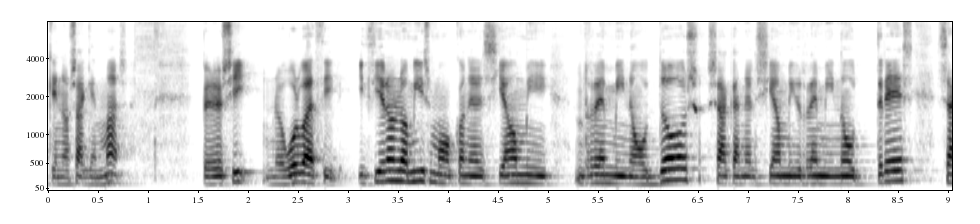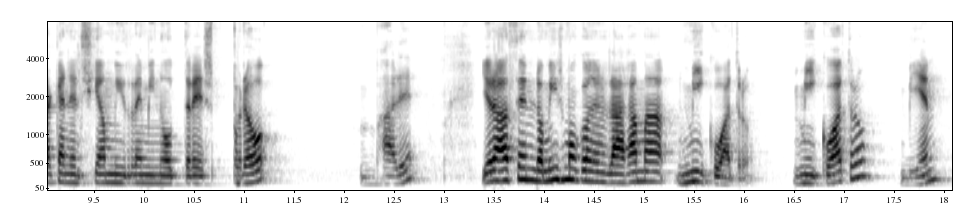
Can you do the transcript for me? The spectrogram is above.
Que no saquen más. Pero sí, lo vuelvo a decir, hicieron lo mismo con el Xiaomi Redmi Note 2, sacan el Xiaomi Redmi Note 3, sacan el Xiaomi Redmi Note 3 Pro, ¿vale? Y ahora hacen lo mismo con la gama Mi 4. Mi 4, bien.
